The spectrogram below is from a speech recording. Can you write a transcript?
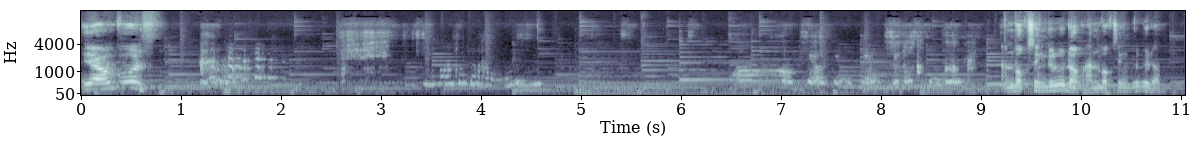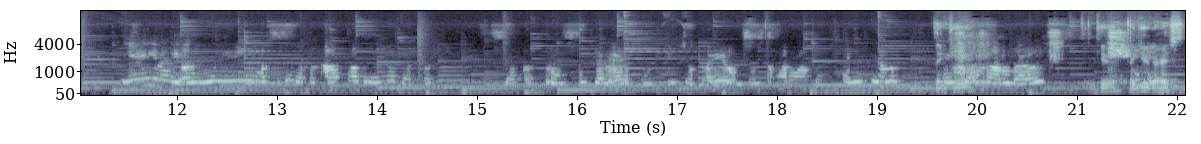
Ya ampun. Sumpah aku terharu oh oke oke oke oke Unboxing dulu dong, unboxing dulu dong. Iya, ini lagi on the way. Maksudnya dapat apa? Ternyata dapat dapat kerupuk dan air putih. Coba ya, om terharu aku. Thank you, Thank you, thank you, thank you guys.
